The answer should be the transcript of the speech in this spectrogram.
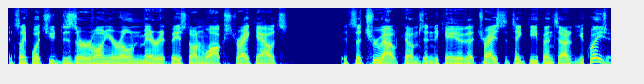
It's like what you deserve on your own merit based on walks, strikeouts. It's a true outcomes indicator that tries to take defense out of the equation.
